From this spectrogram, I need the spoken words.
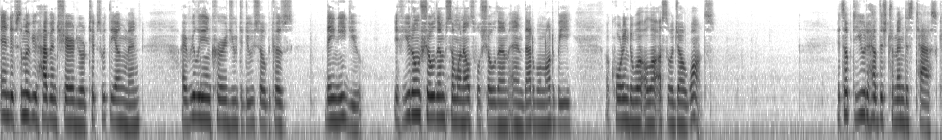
And if some of you haven't shared your tips with the young men, I really encourage you to do so because they need you. If you don't show them, someone else will show them, and that will not be according to what Allah Azza wants. It's up to you to have this tremendous task.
